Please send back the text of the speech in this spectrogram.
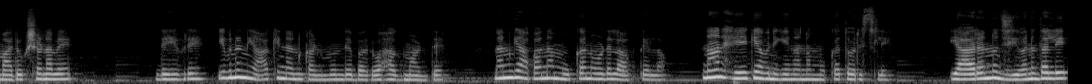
ಮರುಕ್ಷಣವೇ, ದೇವ್ರೆ, ಇವನನ್ನು ಯಾಕೆ ನನ್ನ ಕಣ್ಮುಂದೆ ಬರೋ ಹಾಗೆ ಮಾಡಿದೆ? ನನಗೆ ಅವನ ಮುಖ ನೋಡಲಾಗ್ತಿಲ್ಲ. ನಾನು ಹೇಗೆ ಅವನಿಗೆ ನನ್ನ ಮುಖ ತೋರಿಸಲಿ? ಯಾರನ್ನು ಜೀವನದಲ್ಲಿ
